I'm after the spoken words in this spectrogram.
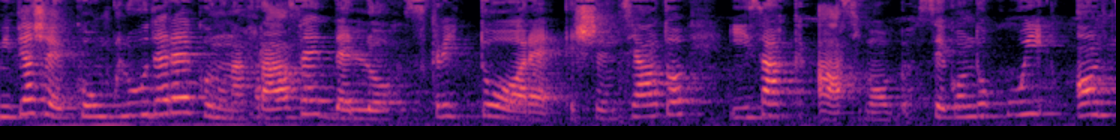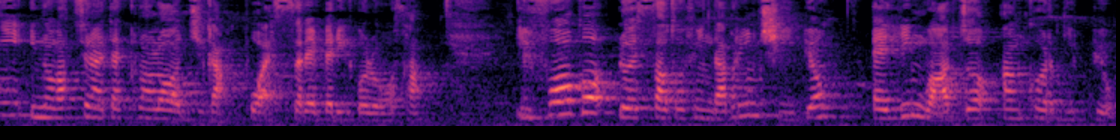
Mi piace concludere con una frase dello scrittore e scienziato Isaac Asimov, secondo cui ogni innovazione tecnologica può essere pericolosa. Il fuoco lo è stato fin da principio e il linguaggio ancora di più.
